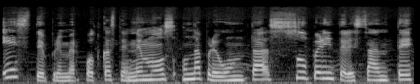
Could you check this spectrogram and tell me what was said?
este primer podcast tenemos una pregunta súper interesante.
